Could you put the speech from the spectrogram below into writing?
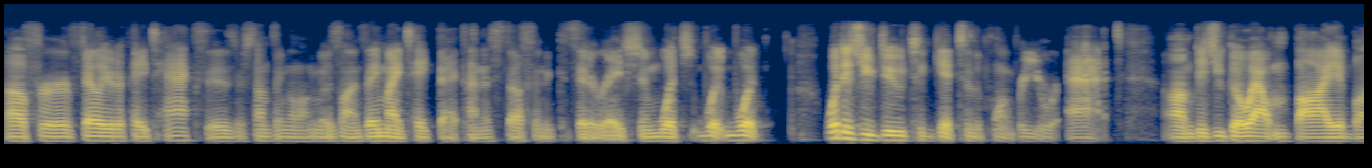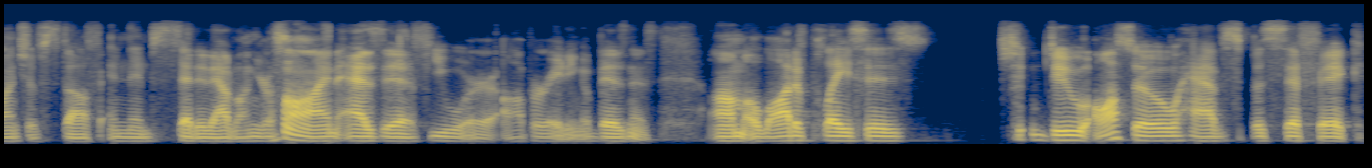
uh, for failure to pay taxes or something along those lines, they might take that kind of stuff into consideration. What what what what did you do to get to the point where you were at? Um, did you go out and buy a bunch of stuff and then set it out on your lawn as if you were operating a business? Um, a lot of places do also have specific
